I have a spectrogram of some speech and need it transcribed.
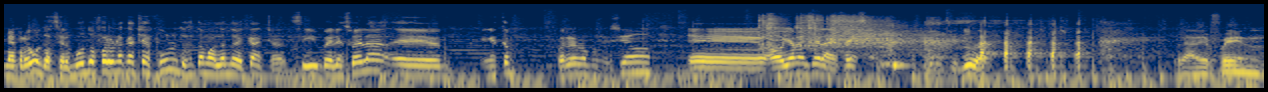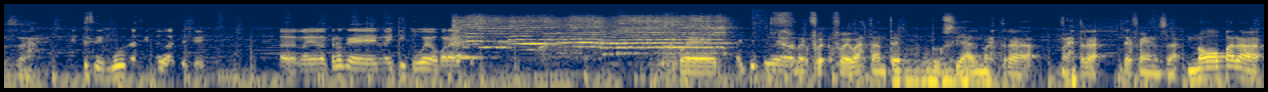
Me pregunta, si el mundo fuera una cancha de fútbol, entonces estamos hablando de cancha. Si Venezuela eh, en esta fuera una posición, eh, obviamente la defensa, sin duda. la defensa. sin duda, sin duda, sí, sí. yo creo que no hay titubeo para eso fue, fue, bastante crucial nuestra, nuestra defensa. No para,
